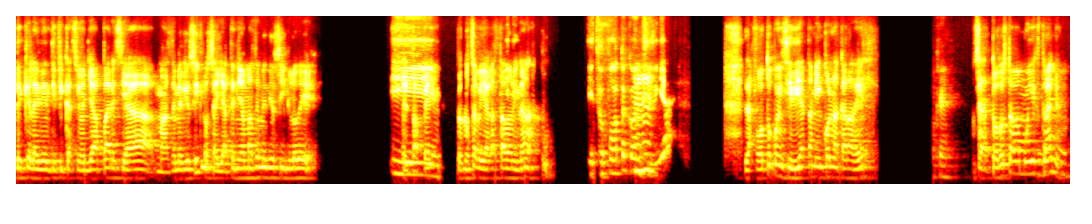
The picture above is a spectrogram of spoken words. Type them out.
de que la identificación ya parecía más de medio siglo, o sea, ya tenía más de medio siglo de el papel, pues no se había gastado ni nada. Y su foto coincidía. La foto coincidía también con la cara de él, Ok, o sea, todo estaba muy extraño.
